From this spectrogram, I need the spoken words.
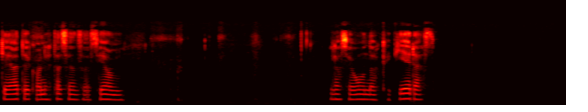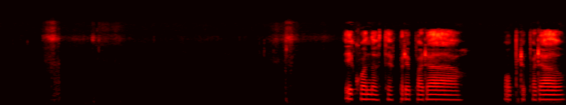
Quédate con esta sensación los segundos que quieras. Y cuando estés preparada o preparado,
